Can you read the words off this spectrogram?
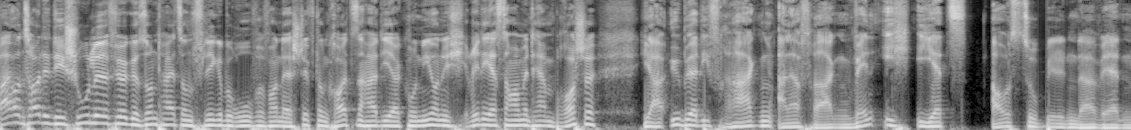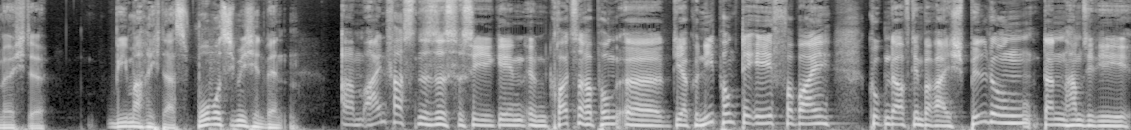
Bei uns heute die Schule für Gesundheits- und Pflegeberufe von der Stiftung Kreuznacher Diakonie und ich rede jetzt nochmal mit Herrn Brosche, ja, über die Fragen aller Fragen. Wenn ich jetzt Auszubildender werden möchte, wie mache ich das? Wo muss ich mich hinwenden? Am einfachsten ist es, Sie gehen in kreuznacher äh, vorbei, gucken da auf den Bereich Bildung, dann haben Sie die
